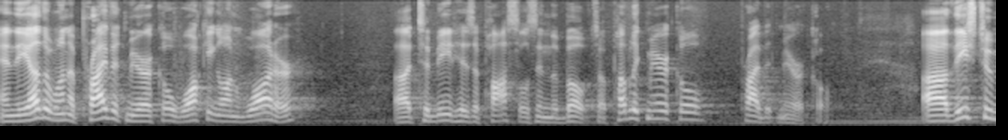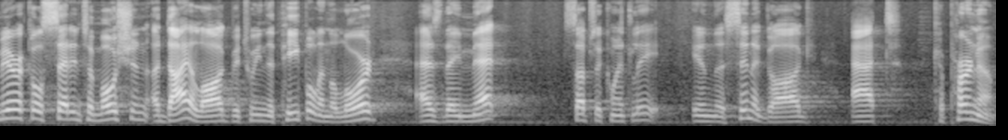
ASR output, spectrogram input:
and the other one, a private miracle, walking on water uh, to meet his apostles in the boat. So public miracle, private miracle. Uh, these two miracles set into motion a dialogue between the people and the Lord as they met subsequently in the synagogue at Capernaum.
